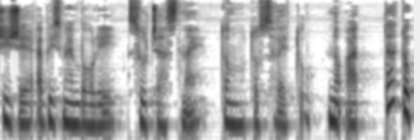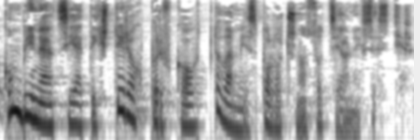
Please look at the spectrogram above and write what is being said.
čiže aby sme boli súčasné tomuto svetu. No a táto kombinácia tých štyroch prvkov, to vám je spoločnosť sociálnych sestier.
